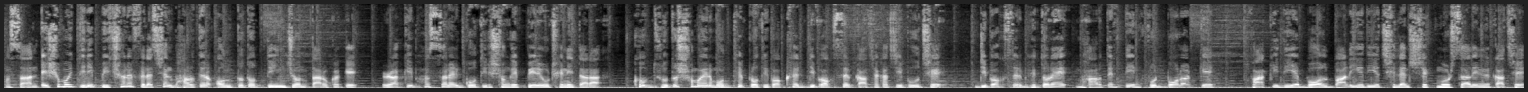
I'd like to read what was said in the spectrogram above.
হাসান। এই সময় তিনি পিছনে ফেলেছেন ভারতের অন্তত তিনজন তারকাকে। রাকিব হাসানের গতির সঙ্গে পেরে ওঠেনি তারা। খুব দ্রুত সময়ের মধ্যে প্রতিপক্ষের ডিবক্সের কাছাকাছি পৌঁছে। ডিবক্সের ভিতরে ভারতের তিন ফুটবলারকে ফাঁকি দিয়ে বল বাড়িয়ে দিয়েছিলেন শেখ মুরসালিনের কাছে।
